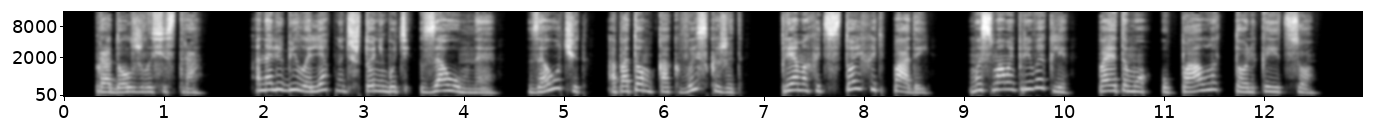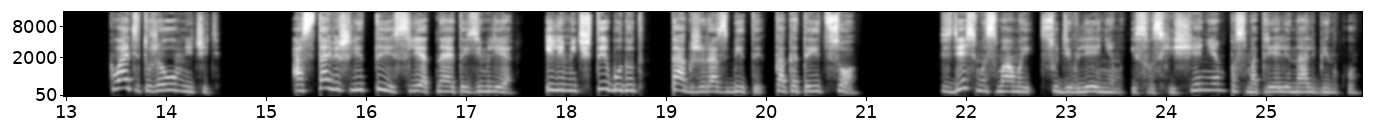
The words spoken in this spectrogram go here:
— продолжила сестра. Она любила ляпнуть что-нибудь заумное, заучит, а потом, как выскажет, прямо хоть стой, хоть падай. Мы с мамой привыкли, поэтому упало только яйцо. «Хватит уже умничать! Оставишь ли ты след на этой земле или мечты будут так же разбиты, как это яйцо. Здесь мы с мамой с удивлением и с восхищением посмотрели на Альбинку.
